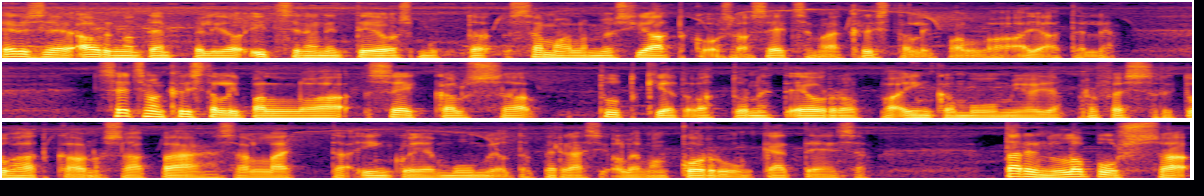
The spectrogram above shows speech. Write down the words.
Erisee auringon temppeli on itsenäinen teos, mutta samalla myös jatko-osa seitsemää kristallipalloa ajatellen. Seitsemän kristallipalloa seikkailussa tutkijat ovat tuoneet Eurooppaa inkamuumio ja professori Tuhatkauno saa päähänsä laittaa inkojen muumiolta peräsi olevan koruun käteensä. Tarinan lopussa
